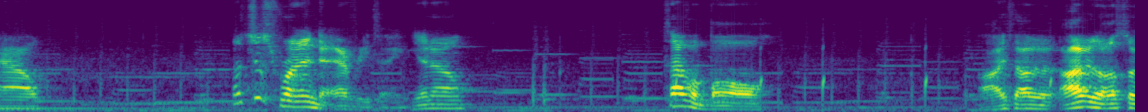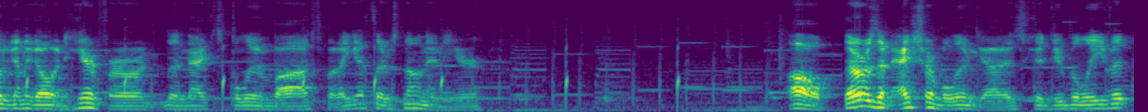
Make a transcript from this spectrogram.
Ow. Let's just run into everything, you know? Let's have a ball. I thought I was also gonna go in here for the next balloon box, but I guess there's none in here. Oh, there was an extra balloon, guys. Could you believe it?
